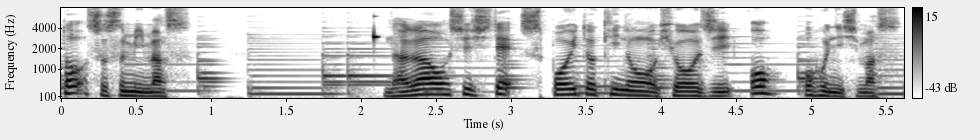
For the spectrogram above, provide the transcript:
と進みます。長押ししてスポイト機能を表示をオフにします。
